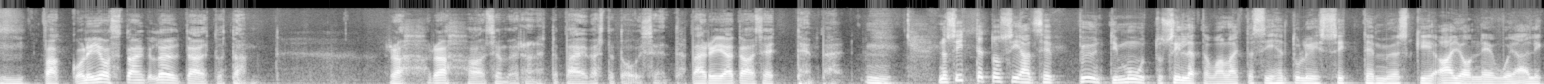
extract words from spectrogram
Hmm. Pakko oli jostain löytää tuota, rah, rahaa sen verran, että päivästä toiseen, pärjää taas eteenpäin. Mm. No sitten tosiaan se pyynti muuttui sillä tavalla, että siihen tuli sitten myöskin ajoneuvoja. Eli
